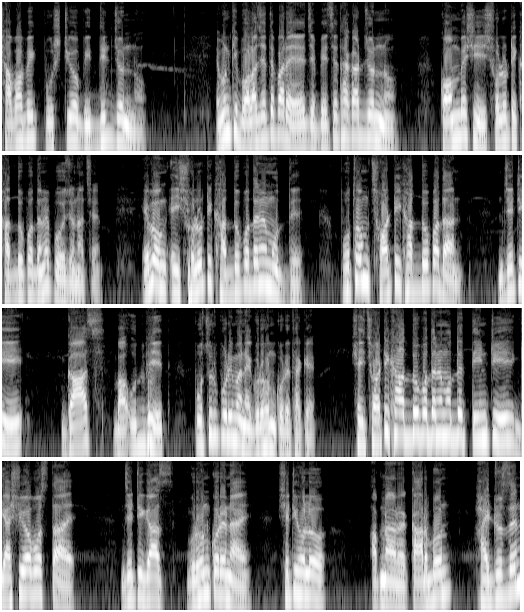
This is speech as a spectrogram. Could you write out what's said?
স্বাভাবিক পুষ্টি ও বৃদ্ধির জন্য, এমনকি বলা যেতে পারে যে বেঁচে থাকার জন্য কম বেশি ষোলোটি খাদ্য উপাদানের প্রয়োজন আছে। এবং এই ষোলোটি খাদ্য উপাদানের মধ্যে প্রথম ছটি খাদ্য উপাদান যেটি গাছ বা উদ্ভিদ প্রচুর পরিমাণে গ্রহণ করে থাকে। সেই ছটি খাদ্য উপাদানের মধ্যে তিনটি গ্যাসীয় অবস্থায় যেটি গাছ গ্রহণ করে নেয়, সেটি হলো আপনার কার্বন, হাইড্রোজেন,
